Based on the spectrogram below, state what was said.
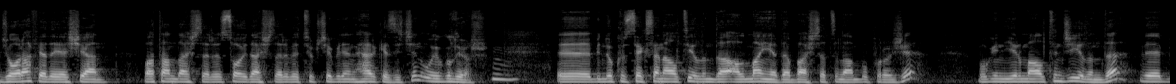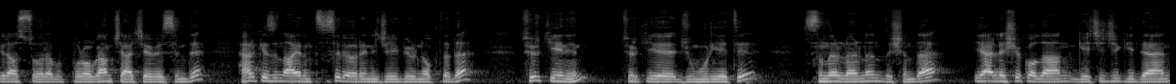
coğrafyada yaşayan vatandaşları, soydaşları ve Türkçe bilen herkes için uyguluyor. E, 1986 yılında Almanya'da başlatılan bu proje bugün 26. yılında ve biraz sonra bu program çerçevesinde herkesin ayrıntısıyla öğreneceği bir noktada Türkiye'nin, Türkiye Cumhuriyeti sınırlarının dışında yerleşik olan, geçici giden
